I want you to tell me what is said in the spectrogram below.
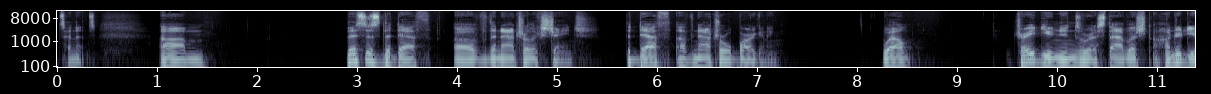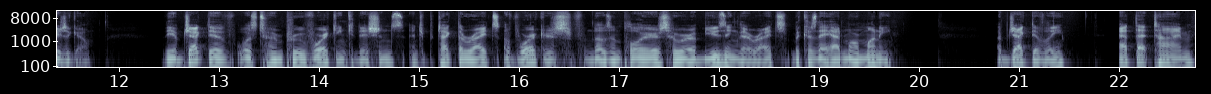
sentence. Um, this is the death of the natural exchange, the death of natural bargaining. Well, trade unions were established 100 years ago. The objective was to improve working conditions and to protect the rights of workers from those employers who were abusing their rights because they had more money. Objectively, at that time,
